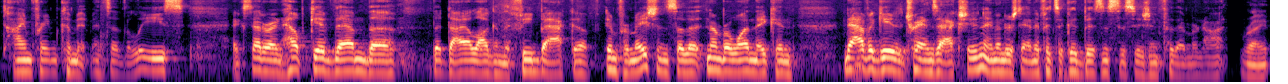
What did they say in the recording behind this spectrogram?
time frame commitments of the lease, et cetera, and help give them the the dialogue and the feedback of information so that number one, they can navigate a transaction and understand if it's a good business decision for them or not. Right.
